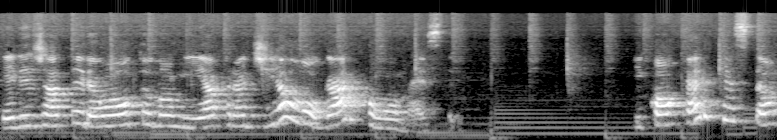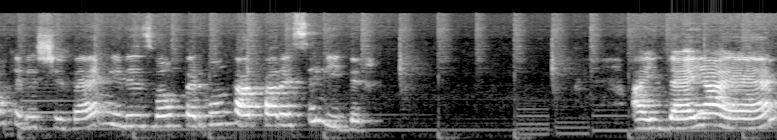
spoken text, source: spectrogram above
eles já terão autonomia para dialogar com o mestre. E qualquer questão que eles tiverem, eles vão perguntar para esse líder. A ideia é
